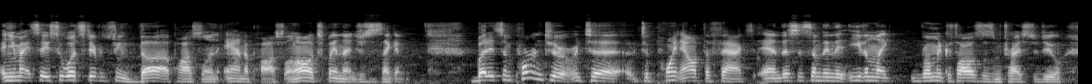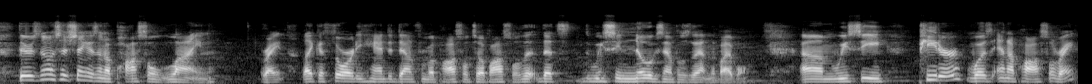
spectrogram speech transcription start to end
And you might say, so what's the difference between the apostle and an apostle? And I'll explain that in just a second. But it's important to, to, to point out the fact, and this is something that even like Roman Catholicism tries to do, there's no such thing as an apostle line, right? Like authority handed down from apostle to apostle. That, that's We see no examples of that in the Bible. Um, we see Peter was an apostle, right?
